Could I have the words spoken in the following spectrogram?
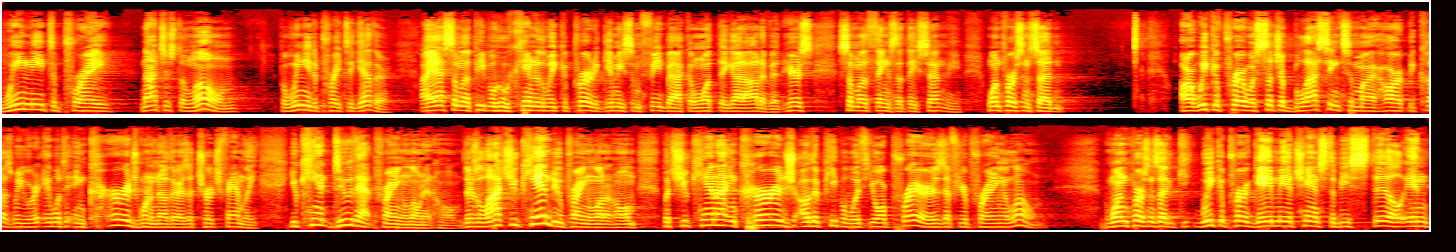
we need to pray not just alone, but we need to pray together. I asked some of the people who came to the week of prayer to give me some feedback on what they got out of it. Here's some of the things that they sent me. One person said, our week of prayer was such a blessing to my heart because we were able to encourage one another as a church family. You can't do that praying alone at home. There's a lot you can do praying alone at home, but you cannot encourage other people with your prayers if you're praying alone. One person said, Week of prayer gave me a chance to be still in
